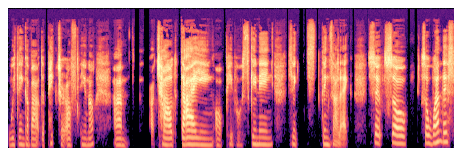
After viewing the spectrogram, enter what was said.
We think about the picture of, you know, um, a child dying or people skinning things things are like so so so when this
